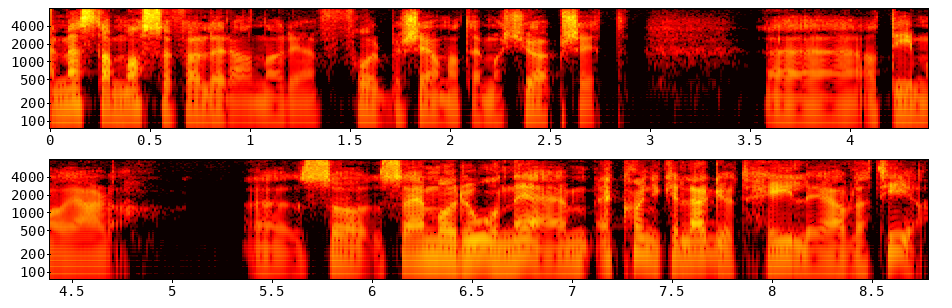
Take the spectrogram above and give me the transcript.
Jeg mista masse følgere når jeg får beskjed om at jeg må kjøpe skitt. Uh, at de må gjøre det. Uh, så, så jeg må roe ned. Jeg, jeg kan ikke legge ut hele jævla tida.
